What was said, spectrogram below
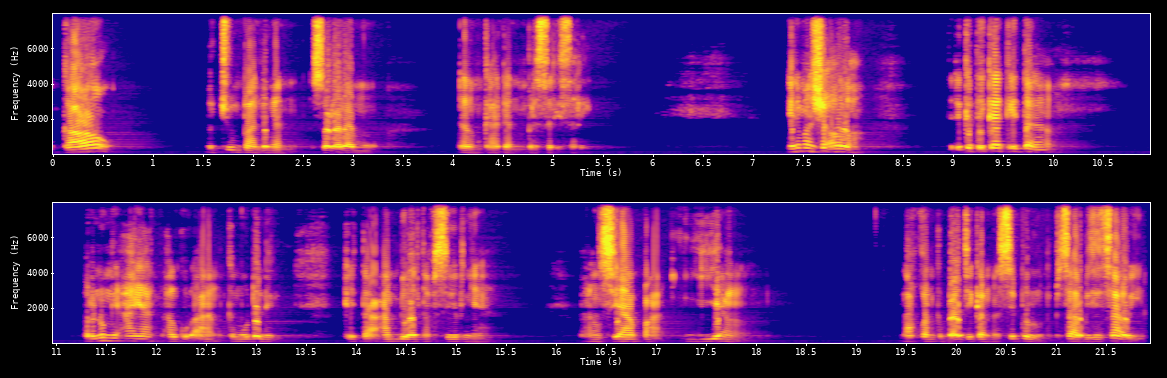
engkau berjumpa dengan saudaramu dalam keadaan berseri-seri. Ini Masya Allah. Jadi ketika kita merenungi ayat Al-Quran, kemudian kita ambil tafsirnya. Barang siapa yang melakukan kebajikan meskipun besar biji sawi,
